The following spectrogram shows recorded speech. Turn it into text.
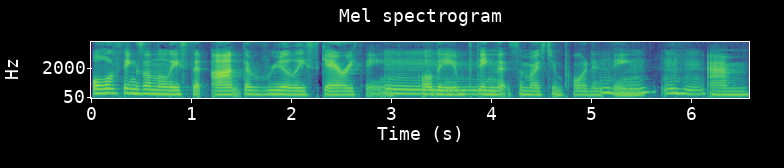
all the things on the list that aren't the really scary thing or the Mm. thing that's the most important thing. Mm-hmm. Um,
